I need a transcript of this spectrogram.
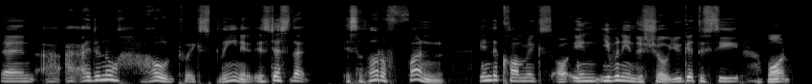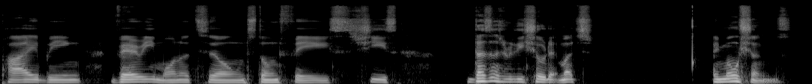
and I, I don't know how to explain it. It's just that it's a lot of fun in the comics or in even in the show. You get to see Maud Pie being very monotone, stone faced. She's doesn't really show that much emotions,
